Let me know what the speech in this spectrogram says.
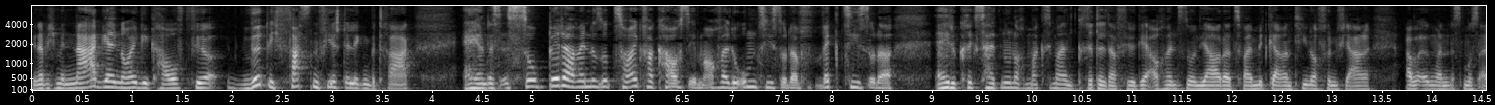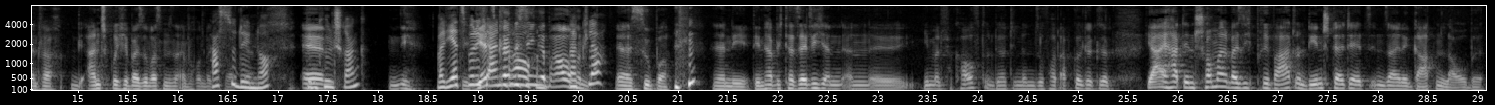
Den habe ich mir nagelneu gekauft für wirklich fast einen vierstelligen Betrag. Ey, und das ist so bitter, wenn du so Zeug verkaufst, eben auch, weil du umziehst oder wegziehst oder, ey, du kriegst halt nur noch maximal ein Drittel dafür, gell? auch wenn es nur ein Jahr oder zwei mit Garantie noch fünf Jahre. Aber irgendwann, es muss einfach, die Ansprüche bei sowas müssen einfach runtergeschraubt Hast du den noch, den Ähm, Kühlschrank? Nee. Weil jetzt würde ich Jetzt einen könntest du brauchen. ihn gebrauchen. Na klar. Ja, super. ja, nee, den habe ich tatsächlich an, an äh, jemand verkauft und der hat ihn dann sofort abgeholt und gesagt, ja, er hat den schon mal bei sich privat und den stellt er jetzt in seine Gartenlaube.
